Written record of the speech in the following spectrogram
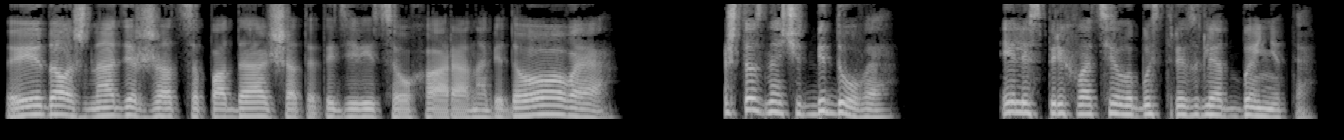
«Ты должна держаться подальше от этой девицы О'Хара, она бедовая». «Что значит бедовая?» Элис перехватила быстрый взгляд Беннета.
